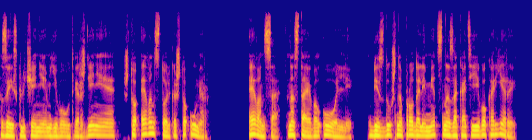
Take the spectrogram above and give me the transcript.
за исключением его утверждения, что Эванс только что умер. Эванса, настаивал Уолли, бездушно продали Мец на закате его карьеры.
